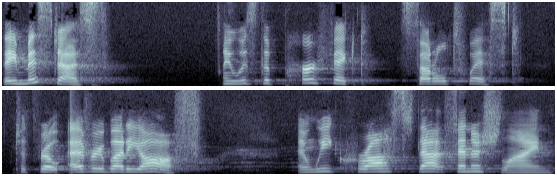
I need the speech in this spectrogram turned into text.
They missed us. It was the perfect subtle twist to throw everybody off. And we crossed that finish line,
